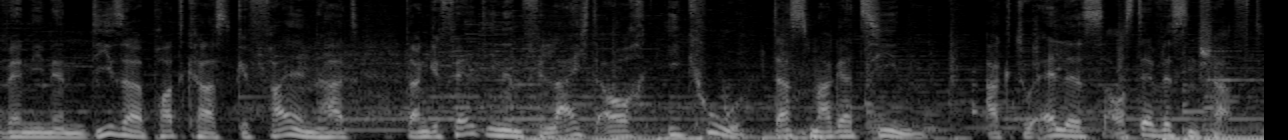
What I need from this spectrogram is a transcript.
Wenn Ihnen dieser Podcast gefallen hat, dann gefällt Ihnen vielleicht auch IQ, das Magazin. Aktuelles aus der Wissenschaft.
